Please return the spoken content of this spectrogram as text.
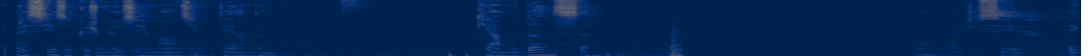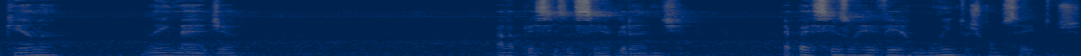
É preciso que os meus irmãos entendam que a mudança não pode ser pequena nem média. Ela precisa ser grande. É preciso rever muitos conceitos.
